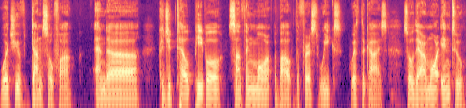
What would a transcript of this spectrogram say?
what you've done so far, and uh, could you tell people something more about the first weeks with the guys, so they are more into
